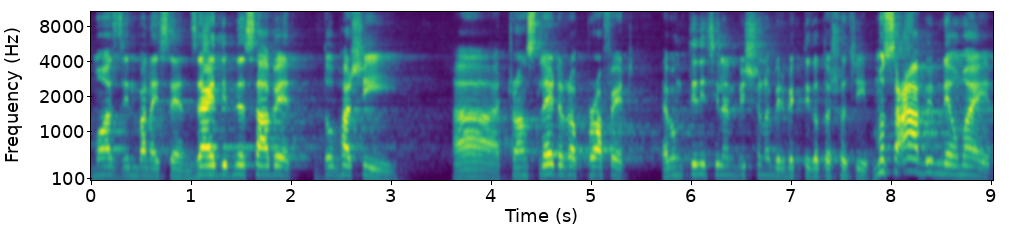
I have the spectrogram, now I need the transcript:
মুয়াজ্জিন বানাইছেন। জায়েদ ইবনে সাবেত, দোভাষী। হ্যাঁ ট্রান্সলেটর অফ প্রফেট। এবং তিনি ছিলেন বিশ্বনবীর ব্যক্তিগত সচিব। Musab ibn Umair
